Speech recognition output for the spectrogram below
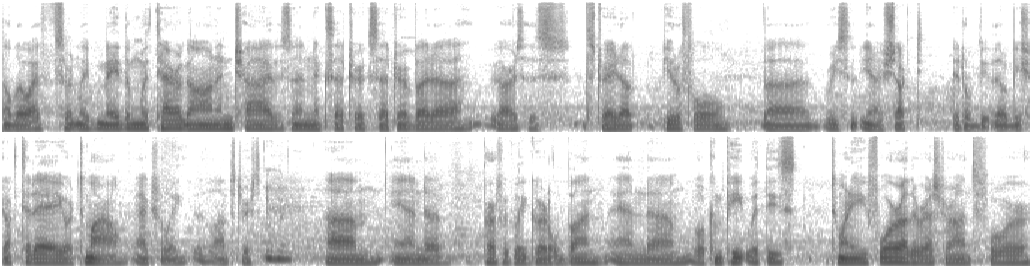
although I've certainly made them with tarragon and chives and et cetera, et cetera. But uh, ours is straight up beautiful. Uh, recent, you know, shucked. It'll be they'll be shucked today or tomorrow. Actually, lobsters, um, and a perfectly girdled bun. And um, we'll compete with these 24 other restaurants for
